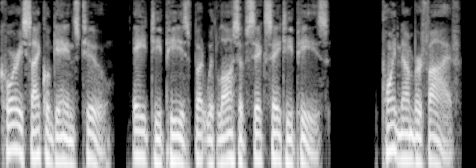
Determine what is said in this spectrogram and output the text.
Cori cycle gains 2 ATPs but with loss of 6 ATPs. Point number 5.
